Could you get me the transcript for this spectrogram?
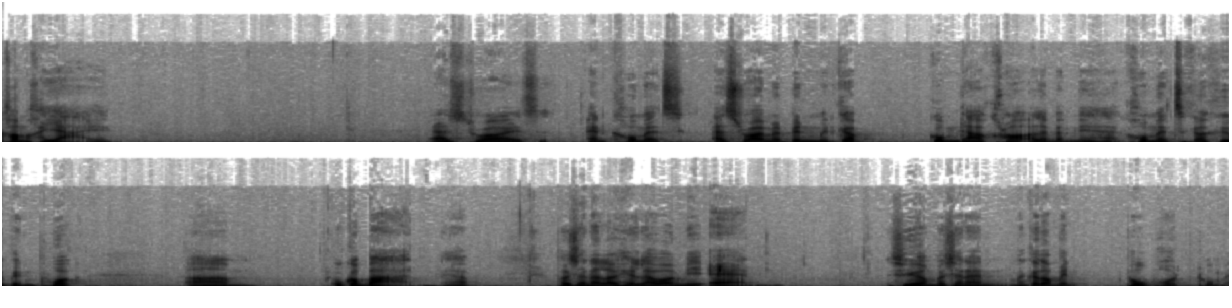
เข้ามาขยาย asteroids and comets asteroid มันเป็นเหมือนกับ กลุ่มดาวเคราะห์อะไรแบบนี้ฮะ comets ก็คือเป็นพวกอ,อุกกาบาตนะครับ เพราะฉะนั้นเราเห็นแล้วว่ามี and เชื่อม เพราะฉะนั้นมันก็ต้องเป็นผูกพจน์ถูกไหม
